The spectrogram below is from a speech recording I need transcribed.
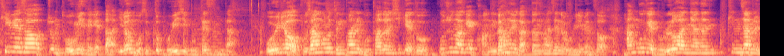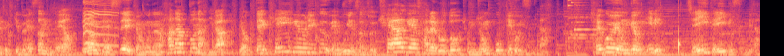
팀에서 좀 도움이 되겠다 이런 모습도 보이지 못했습니다. 오히려 부상으로 등판을 못하던 시기에도 꾸준하게 관광을 갔던 사진을 올리면서 한국에 놀러 왔냐는 핀잔을 듣기도 했었는데요. 이런 베스의 경우는 하나뿐 아니라 역대 KBO 리그 외국인 선수 최악의 사례로도 종종 꼽히고 있습니다. 최고의 용병 1위 제이 데이비스입니다.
